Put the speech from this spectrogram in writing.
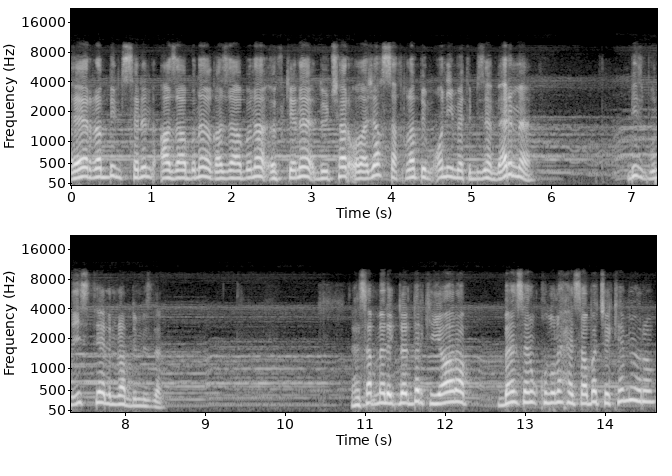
Eğer Rabbim senin azabına, gazabına, öfkene düçar olacaksak Rabbim o nimeti bize verme. Biz bunu isteyelim Rabbimizden. Hesap melekleri der ki Ya Rab ben senin kulunu hesaba çekemiyorum.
